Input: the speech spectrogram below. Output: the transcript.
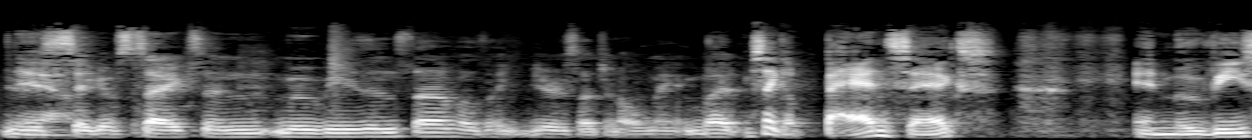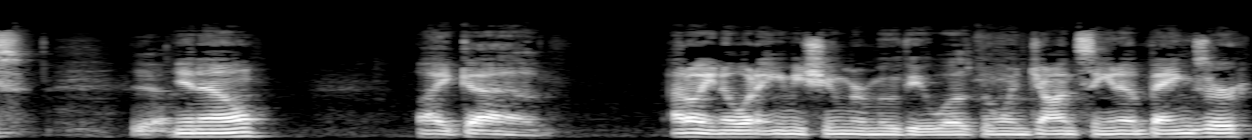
you're Yeah. sick of sex and movies and stuff. I was like, you're such an old man. But It's like a bad sex in movies, yeah, you know? Like, uh, I don't even know what Amy Schumer movie it was, but when John Cena bangs her,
